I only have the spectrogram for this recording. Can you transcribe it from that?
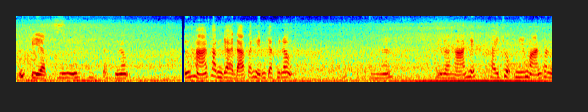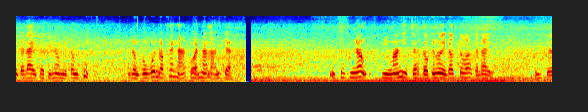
มันเปียกจ้ะพี่น้องหรือหาทำยาดาก็เห็นจ้ะพี่น้องนะนี่ละหาเฮ็ดใครโชคมีหมานพันก็ได้จ้ะพี่น้องไม่ต้องทุกข์ไม่ต้องกังวลว่าใครหาก่อนหาหลังจะนี่จะพี่น้องมีมันนี่จะดอกน้อยดอกตะว่าก็ได้นี่จะ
